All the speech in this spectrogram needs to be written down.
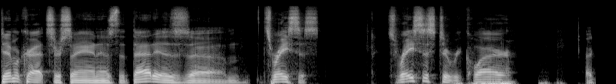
Democrats are saying is that that is um, it's racist. It's racist to require a,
